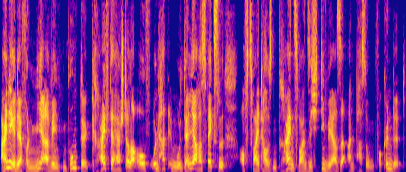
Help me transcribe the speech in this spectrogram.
Einige der von mir erwähnten Punkte greift der Hersteller auf und hat im Modelljahreswechsel auf 2023 diverse Anpassungen verkündet.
